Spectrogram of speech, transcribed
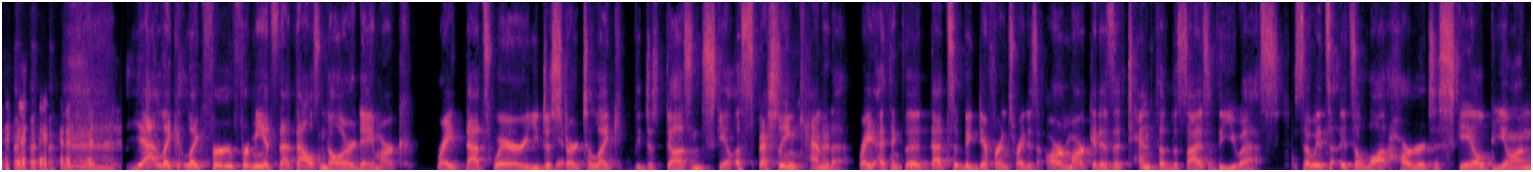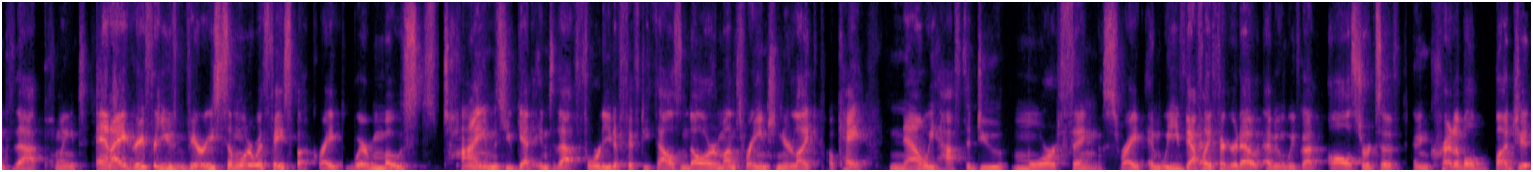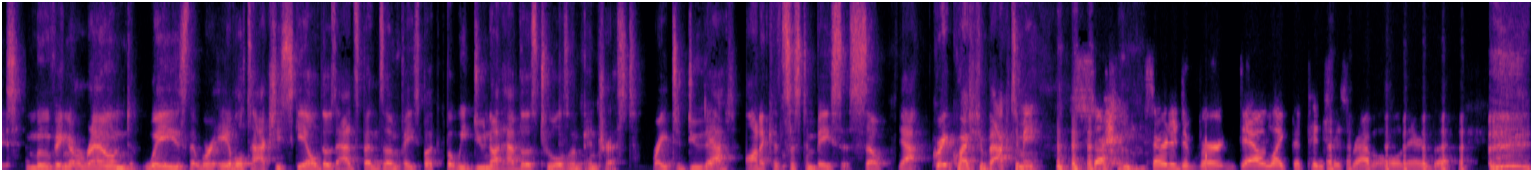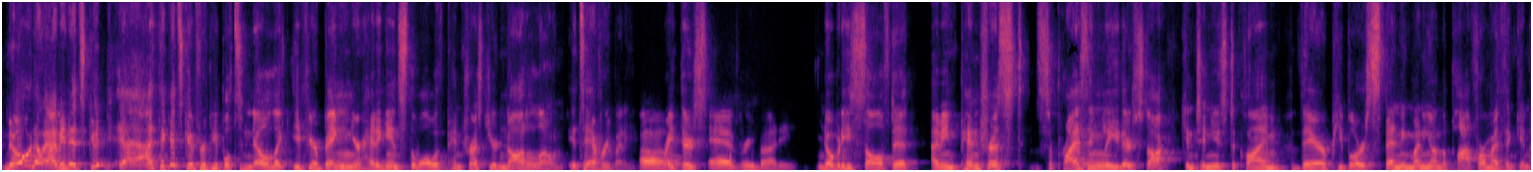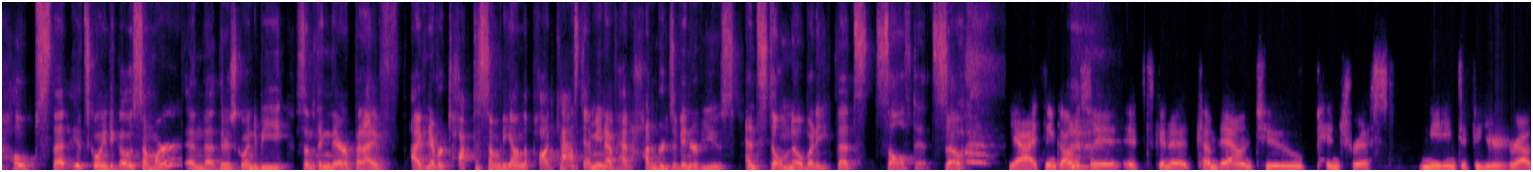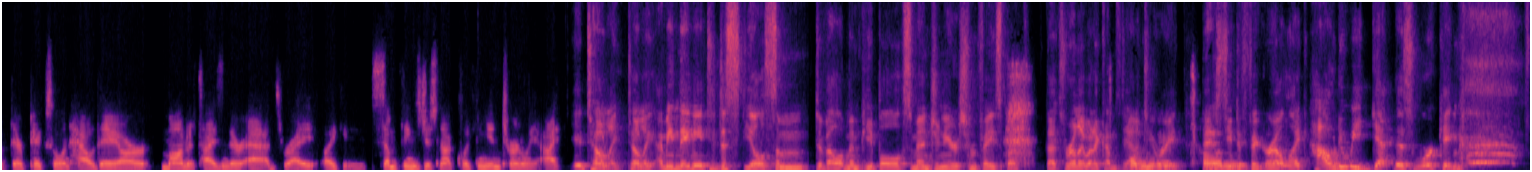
yeah, like like for for me, it's that thousand dollar a day mark right? That's where you just start to like it just doesn't scale, especially in Canada, right? I think that mm-hmm. that's a big difference, right? Is our market is a tenth of the size of the US. So it's it's a lot harder to scale beyond that point. And I agree for you, very similar with Facebook, right? Where most times you get into that forty to fifty thousand dollar a month range and you're like, okay, now we have to do more things, right? And we've definitely figured out, I mean, we've got all sorts of incredible budget moving around ways that we're able to actually scale those ad spends on Facebook, but we do not have those tools on Pinterest, right? To do that yeah. on a consistent basis. So, yeah, great question back to me. sorry, sorry to divert down like the Pinterest rabbit hole there, but no, no, I mean, it's good. I think it's good for people to know like if you're banging your head against the wall with Pinterest, you're not alone. It's everybody, oh, right? There's everybody nobody's solved it. I mean, Pinterest, surprisingly, their stock continues to climb there. People are spending money on the platform, I think, in hopes that it's going to go somewhere and that there's going to be something there. But I've I've never talked to somebody on the podcast. I mean, I've had hundreds of interviews and still nobody that's solved it. So Yeah, I think honestly it's going to come down to Pinterest needing to figure out their pixel and how they are monetizing their ads, right? Like something's just not clicking internally. I yeah, totally, totally. I mean, they need to just steal some development people, some engineers from Facebook. That's really what it comes down totally, to, right? Totally, they just need to figure totally. out like how do we get this working?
